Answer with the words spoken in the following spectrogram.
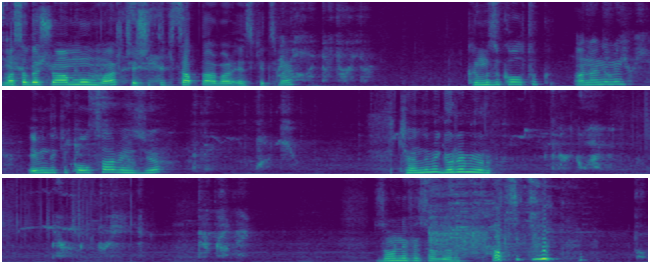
Masada şu an mum var. Çeşitli kitaplar var eskitme. Kırmızı koltuk anneannemin evindeki koltuğa benziyor. Kendimi göremiyorum. Zor nefes alıyorum. At siktir. To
